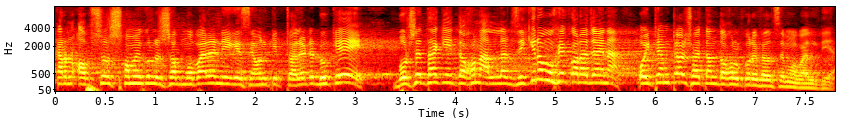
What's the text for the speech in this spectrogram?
কারণ অবসর সময়গুলো সব মোবাইলে নিয়ে গেছে, এমনকি টয়লেটে ঢুকে বসে থাকি, তখন আল্লাহর জিকিরও মুখে করা যায় না। ওই টাইমটাও শয়তান দখল করে ফেলছে মোবাইল দিয়া।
